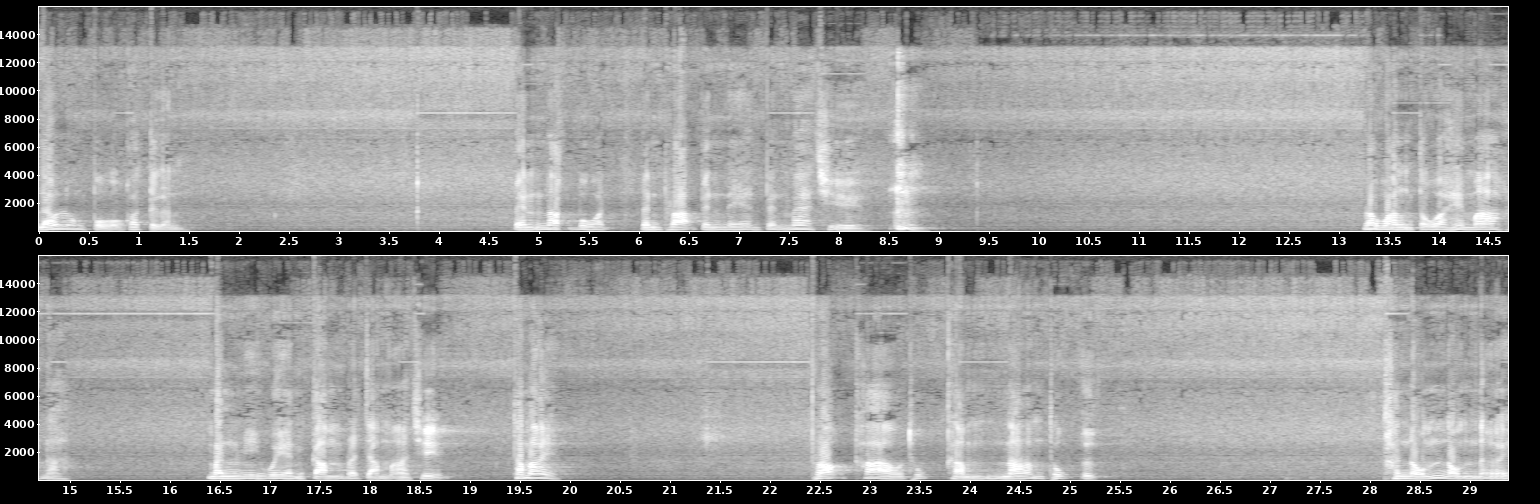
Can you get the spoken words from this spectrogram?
แล้วหลวงปู่ก็เตือน เป็นนักบวชเป็นพระเป็นเนรเป็นแม่ชี ระวังตัวให้มากนะ มันมีเวรกรรมประจำอาชีพทำไม เพราะข้าวทุกคำน้ำทุกอึก ขนมนมเนย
